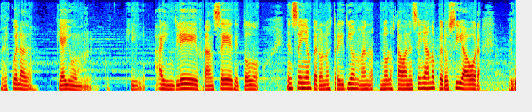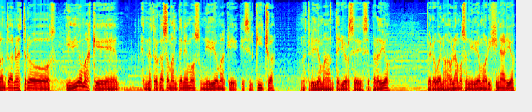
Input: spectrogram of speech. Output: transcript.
en la escuela que hay un que hay inglés, francés, de todo enseñan, pero nuestro idioma no, lo estaban enseñando, pero sí ahora. En cuanto a nuestros idiomas, que en nuestro caso mantenemos un idioma que, es el quichua, nuestro idioma anterior se, se, perdió, pero bueno, hablamos un idioma originario.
